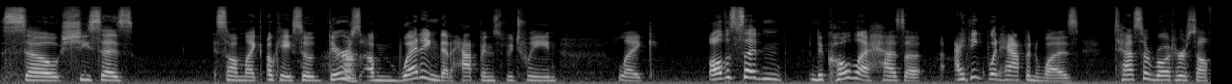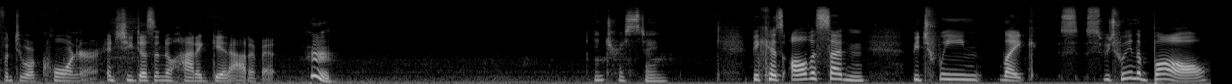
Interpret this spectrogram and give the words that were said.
So she says, so I'm like, okay, so there's a wedding that happens between, like, all of a sudden, Nicola has a. I think what happened was Tessa wrote herself into a corner and she doesn't know how to get out of it. Hmm. Interesting. Because all of a sudden, between, like, s- between the ball,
